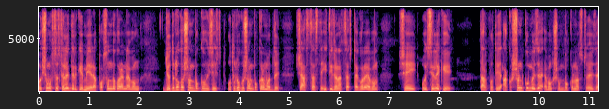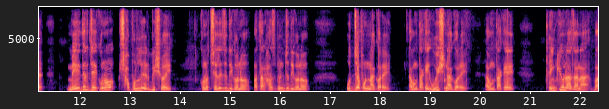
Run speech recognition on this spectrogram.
ওই সমস্ত ছেলেদেরকে মেয়েরা পছন্দ করে না এবং যতটুকু সম্পর্ক হয়েছে অতটুকু সম্পর্কের মধ্যে সে আস্তে আস্তে ইতি টানার চেষ্টা করে এবং সেই, ওই ছেলেকে তার প্রতি আকর্ষণ কমে যায় এবং সম্পর্ক নষ্ট হয়ে যায়। মেয়েদের যে কোনো সাফল্যের বিষয়ে কোনো ছেলে যদি কোনো বা তার হাজব্যান্ড যদি কোনো উদযাপন না করে এবং তাকে উইশ না করে এবং তাকে থ্যাংক ইউ না জানা বা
